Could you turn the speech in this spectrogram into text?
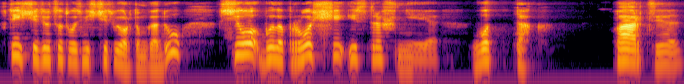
в 1984 году все было проще и страшнее. Вот так. Партия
